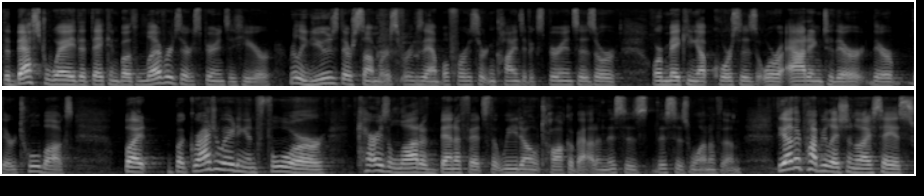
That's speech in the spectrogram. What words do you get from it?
the best way that they can both leverage their experiences here, really use their summers, for example, for certain kinds of experiences or, or making up courses or adding to their, their, their toolbox. But, but graduating in four carries a lot of benefits that we don't talk about, and this is, this is one of them. The other population that I say is,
